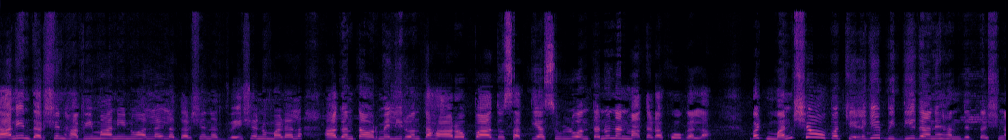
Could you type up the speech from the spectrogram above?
ನಾನೇನು ದರ್ಶನ್ ಅಭಿಮಾನಿನೂ ಅಲ್ಲ, ಇಲ್ಲ ದರ್ಶನ ದ್ವೇಷನೂ ಮಾಡಲ್ಲ, ಹಾಗಂತ ಅವ್ರ ಮೇಲೆ ಇರುವಂತಹ ಆರೋಪ, ಅದು ಸತ್ಯ, ಸುಳ್ಳು ಅಂತಲೂ ನಾನು ಮಾತಾಡಕ್ ಹೋಗಲ್ಲ. ಬಟ್ ಮನುಷ್ಯ ಒಬ್ಬ ಕೆಳಗೆ ಬಿದ್ದಿದ್ದಾನೆ ಅಂದಿದ ತಕ್ಷಣ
